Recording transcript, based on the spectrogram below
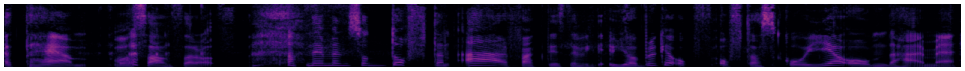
ett hem och sansar oss. Nej, men så doften är faktiskt en viktig... Jag brukar of- ofta skoja om det här med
